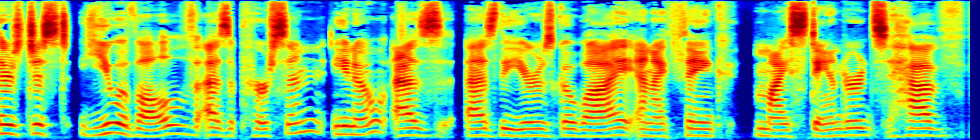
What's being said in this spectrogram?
there's just you evolve as a person, you know, as as the years go by and I think my standards have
